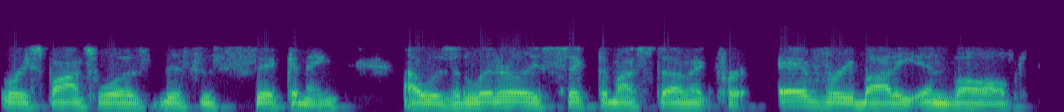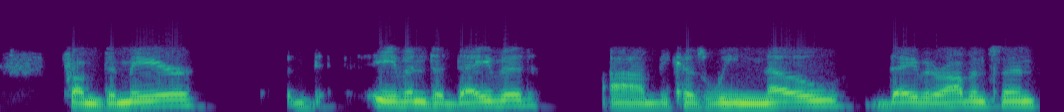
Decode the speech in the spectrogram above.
response was, "This is sickening." I was literally sick to my stomach for everybody involved, from Demir even to David, uh, because we know David Robinson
